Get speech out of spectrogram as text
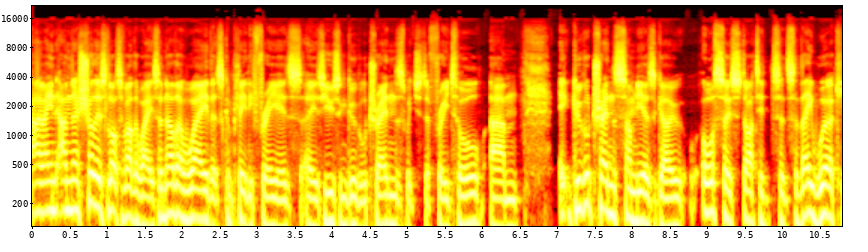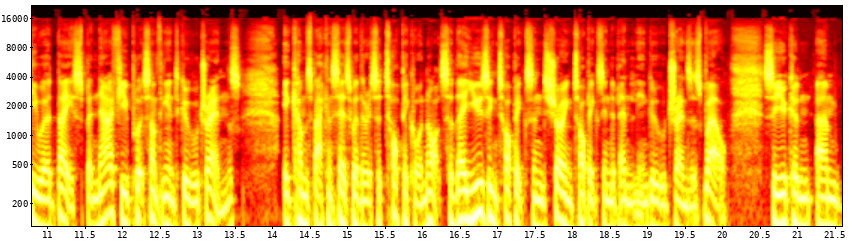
I mean, I'm sure there's lots of other ways. Another way that's completely free is is using Google Trends, which is a free tool. Um, it, Google Trends some years ago also started to, so they were keyword based, but now if you put something into Google Trends, it comes back and says whether it's a topic or not. So they're using topics and showing topics independently in Google Trends as well. So you can um,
